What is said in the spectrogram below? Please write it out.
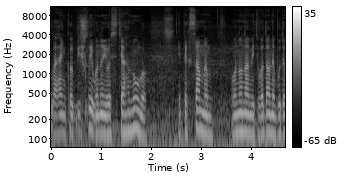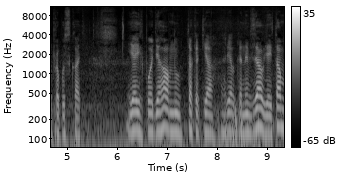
легенько обійшли, воно його стягнуло. І тим самим воно навіть вода не буде пропускати. Я їх поодягав, ну так як я грілки не взяв, я і там,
